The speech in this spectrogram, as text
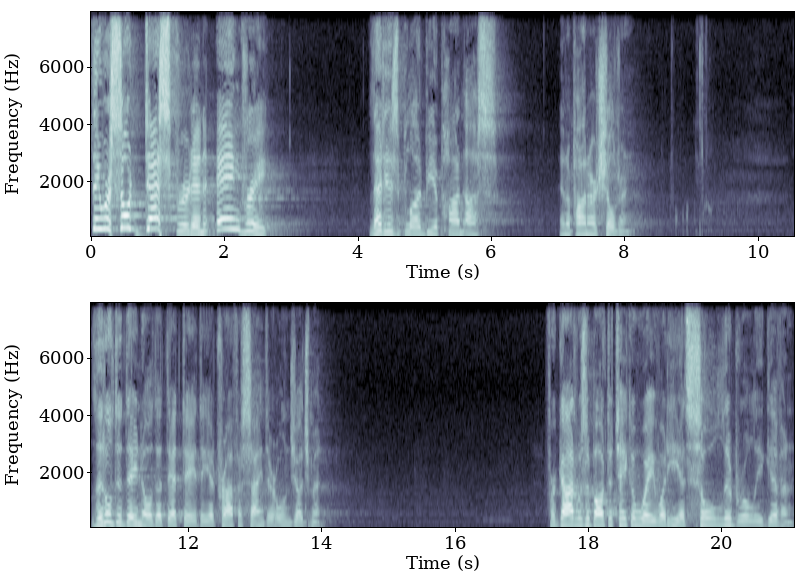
They were so desperate and angry. Let his blood be upon us and upon our children. Little did they know that that day they had prophesied their own judgment. For God was about to take away what he had so liberally given.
